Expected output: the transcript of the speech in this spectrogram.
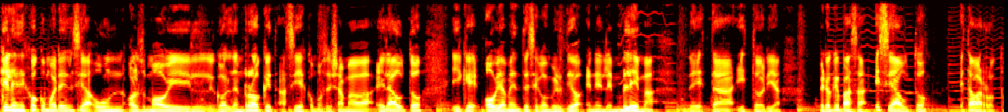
que les dejó como herencia un Oldsmobile Golden Rocket, así es como se llamaba el auto, y que obviamente se convirtió en el emblema de esta historia. Pero ¿qué pasa? Ese auto estaba roto,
